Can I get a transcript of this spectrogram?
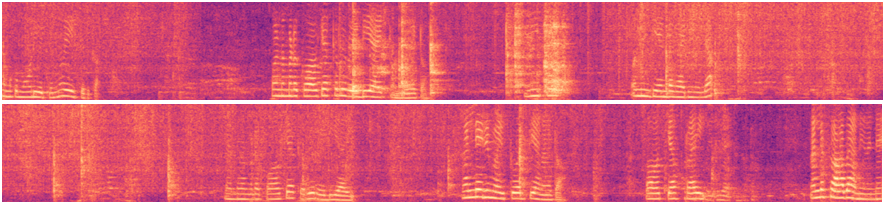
നമുക്ക് മൂടി വെച്ചൊന്ന് വേവിച്ചെടുക്കാം. അപ്പോൾ നമ്മുടെ കോവക്കറി റെഡി ആയിട്ടുണ്ട് കേട്ടോ. ഇനിയിപ്പോൾ ഒന്നും ചെയ്യേണ്ട കാര്യമില്ല. നമ്മുടെ കോവക്കറി റെഡിയായി നല്ലൊരു മെഴുക്ക് വരട്ടിയാണ് കേട്ടോ. കോവയ്ക്ക ഫ്രൈ. നല്ല സ്വാദാണ് ഇതിനെ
